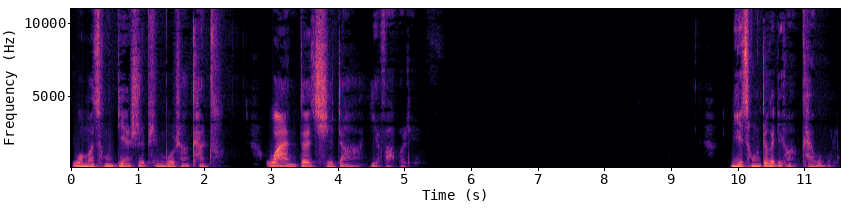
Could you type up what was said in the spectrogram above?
我们从电视屏幕上看出，万德齐章，一发不离。你从这个地方开悟了，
